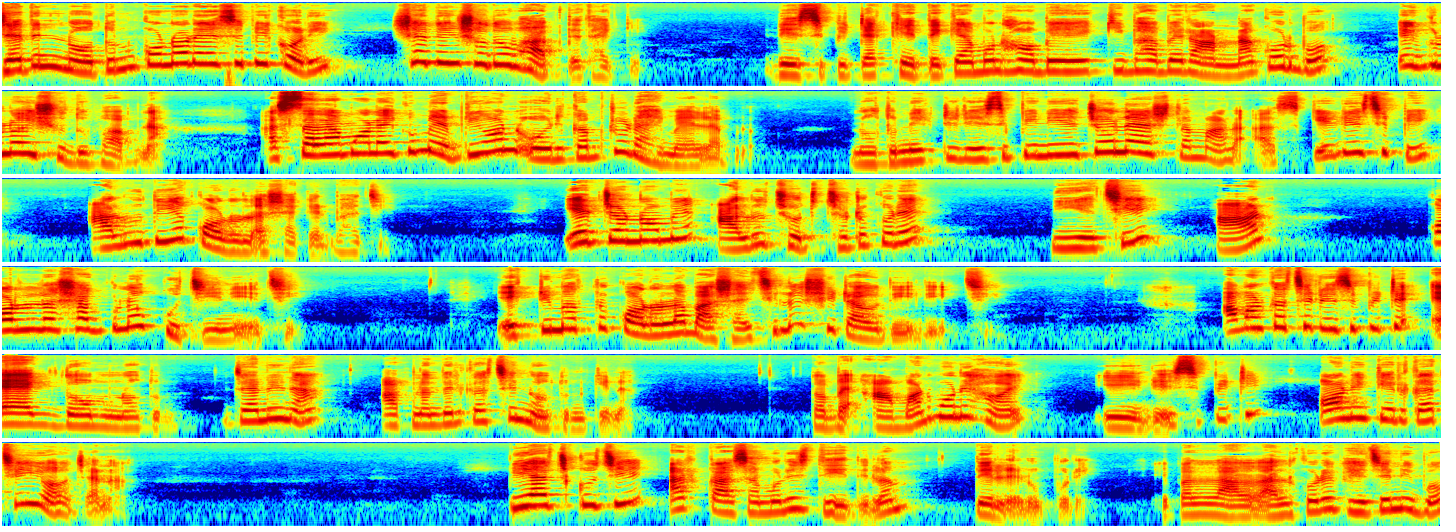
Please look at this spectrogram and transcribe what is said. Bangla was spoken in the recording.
যেদিন নতুন কোনো রেসিপি করি, সেদিন শুধু ভাবতে থাকি। রেসিপিটা খেতে কেমন হবে, কীভাবে রান্না করব, এগুলোই শুধু ভাবনা। আসসালামু আলাইকুম everyone welcome to Rahimaila blog নতুন একটি রেসিপি নিয়ে চলে আসলাম আর আজকের রেসিপি আলু দিয়ে করলা শাকের ভাজি। এর জন্য আমি আলু ছোট ছোট করে নিয়েছি আর করলা শাকগুলোও কুচিয়ে নিয়েছি। একটি মাত্র করলা বাসায় ছিল, সেটাও দিয়ে দিয়েছি। আমার কাছে রেসিপিটা একদম নতুন। জানি না আপনাদের কাছে নতুন কিনা। তবে আমার মনে হয় এই রেসিপিটি অনেকের কাছেই অজানা। পেঁয়াজ কুচি আর কাঁচামরিচ দিয়ে দিলাম তেলের উপরে। এবার লাল লাল করে ভেজে নিব।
